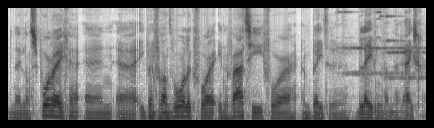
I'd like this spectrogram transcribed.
de Nederlandse Spoorwegen. En uh, ik ben verantwoordelijk voor innovatie voor een betere beleving van de reiziger.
